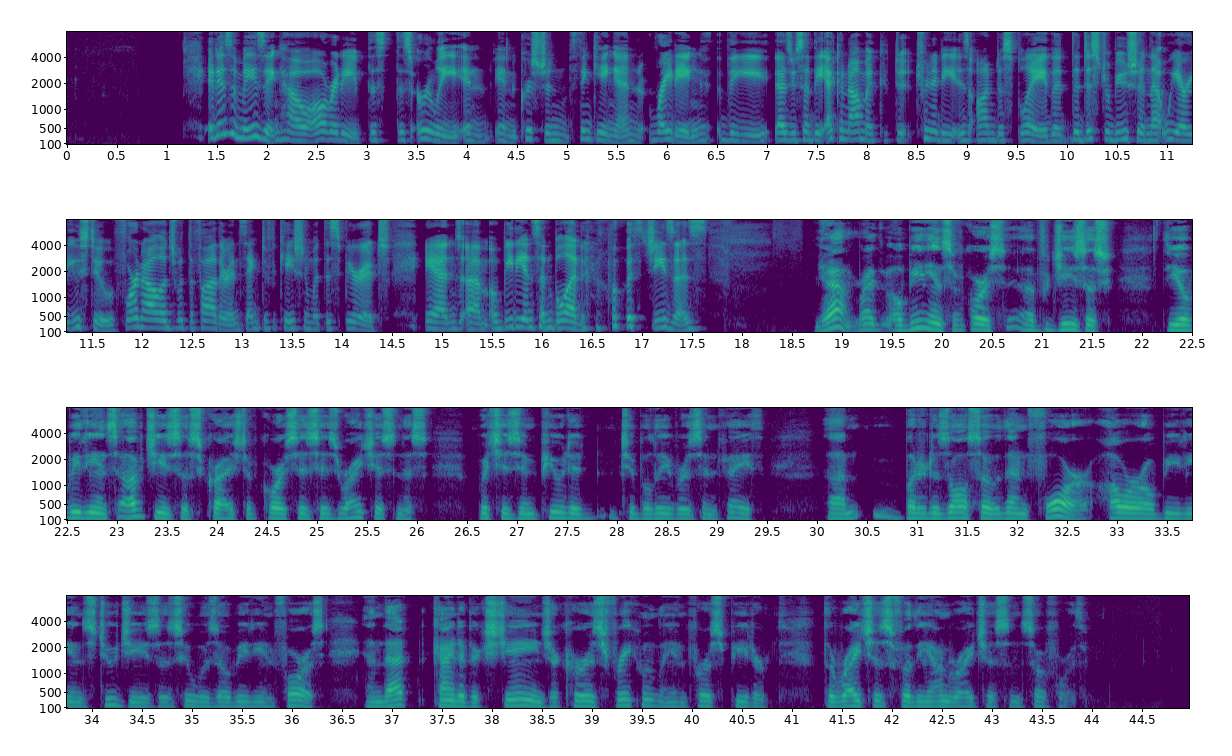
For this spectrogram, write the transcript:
It is amazing how already this this early in in Christian thinking and writing, the as you said, the economic d- trinity is on display. The the distribution that we are used to: foreknowledge with the Father and sanctification with the Spirit, and um, obedience and blood with Jesus. Yeah, right. Obedience, of course, of Jesus. The obedience of Jesus Christ, of course, is his righteousness, which is imputed to believers in faith. Um, but it is also then for our obedience to Jesus, who was obedient for us. And that kind of exchange occurs frequently in First Peter the righteous for the unrighteous, and so forth.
